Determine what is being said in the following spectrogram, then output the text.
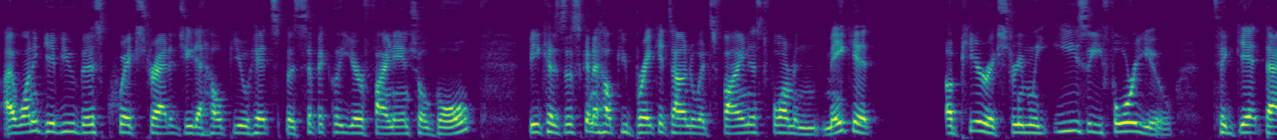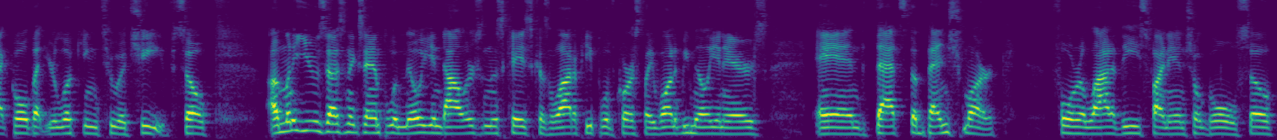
I want to give you this quick strategy to help you hit specifically your financial goal because this is going to help you break it down to its finest form and make it appear extremely easy for you to get that goal that you're looking to achieve. So I'm going to use as an example a million dollars in this case because a lot of people, of course, they want to be millionaires and that's the benchmark for a lot of these financial goals. So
